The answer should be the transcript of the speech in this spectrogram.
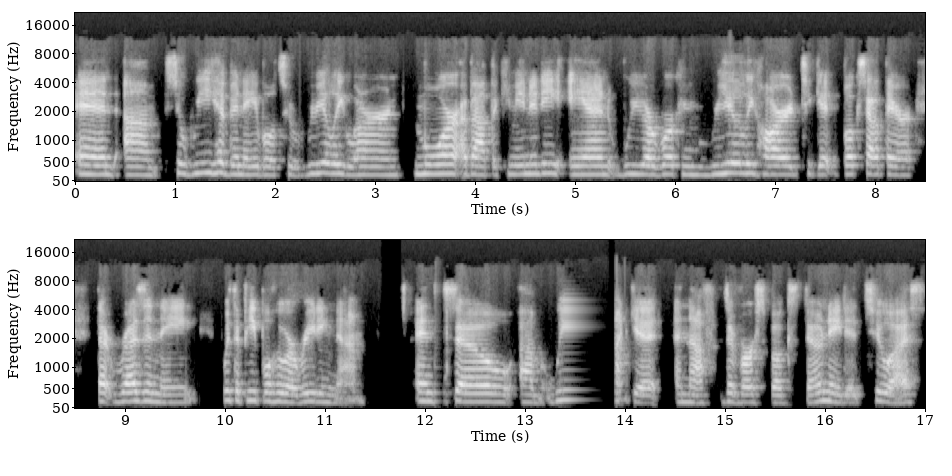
And um, so we have been able to really learn more about the community and we are working really hard to get books out there that resonate with the people who are reading them. And so um, we get enough diverse books donated to us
